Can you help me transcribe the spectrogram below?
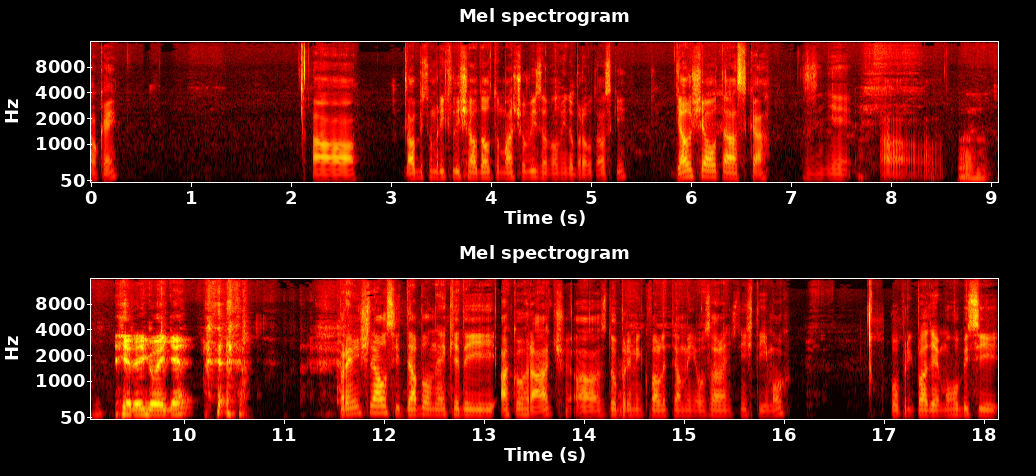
OK. A dal by som rýchly shoutout Tomášovi za veľmi dobré otázky. Ďalšia otázka znie... Uh... Here we go again. Premýšľal si double niekedy ako hráč a s dobrými kvalitami o zahraničných tímoch? Po prípade mohol by si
